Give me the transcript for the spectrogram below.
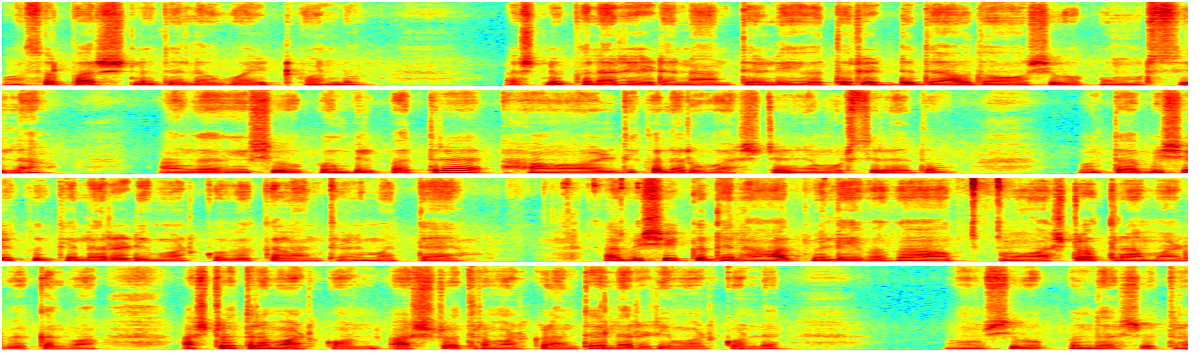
ಸ್ವಲ್ಪ ಅರ್ಶಿನದೆಲ್ಲ ಹೂವು ಇಟ್ಕೊಂಡು ಅರ್ಶಿನ ಕಲರ್ ಹೇಳೋಣ ಅಂತೇಳಿ ಇವತ್ತು ರೆಡ್ದು ಯಾವುದೋ ಶಿವಪ್ಪ ಮುಡಿಸಿಲ್ಲ. ಹಾಗಾಗಿ ಶಿವಪ್ಪನ ಬಿಲ್ಪತ್ರ ಹಳದಿ ಕಲರ್ ಹೂವು ಅಷ್ಟೇ ಮುಡಿಸಿರೋದು. ಮತ್ತು ಅಭಿಷೇಕಕ್ಕೆಲ್ಲ ರೆಡಿ ಮಾಡ್ಕೋಬೇಕಲ್ಲ ಅಂಥೇಳಿ ಮತ್ತು ಅಭಿಷೇಕದೆಲ್ಲ ಆದಮೇಲೆ ಇವಾಗ ಅಷ್ಟೋತ್ತರ ಮಾಡಬೇಕಲ್ವ? ಅಷ್ಟೋತ್ತರ ಮಾಡ್ಕೊಂಡು ಅಷ್ಟೋತ್ತರ ಮಾಡ್ಕೊಳ್ಳೋಂತ ಎಲ್ಲ ರೆಡಿ ಮಾಡಿಕೊಂಡೆ. ಶಿವಪ್ಪಂದು ಅಷ್ಟೋತ್ತರ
